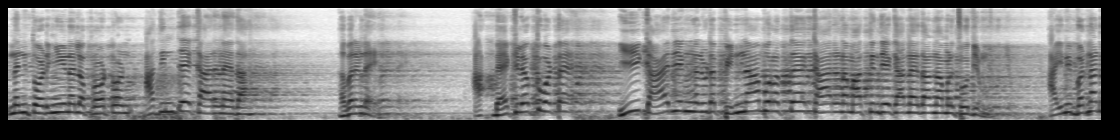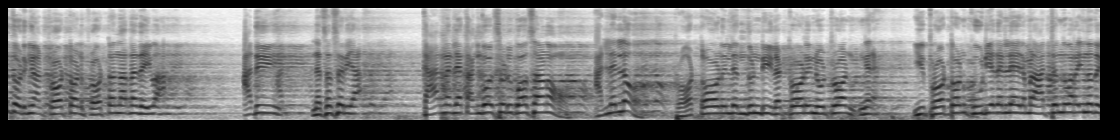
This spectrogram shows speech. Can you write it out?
ഇനി തുടങ്ങിയണല്ലോ പ്രോട്ടോൺ. അതിന്റെ കാരണം ഏതാ? അവരണ്ടേ ബാക്കിലൊക്കെ പോട്ടെ. ഈ കാര്യങ്ങളുടെ പിന്നാമ്പുറത്തെ കാരണം ആത്യന്തിക കാരണം ഏതാണ് നമ്മൾ ചോദ്യം. അതിന് ഇവിടുന്നാണ് തുടങ്ങുകയാണ് പ്രോട്ടോൺ പ്രോട്ടോൺ എന്ന് പറഞ്ഞ ദൈവ. അത് നെസസറിയാ കാരണല്ല തങ്കോസോട് കോസാണോ? അല്ലല്ലോ. പ്രോട്ടോണിൽ എന്തുണ്ട്? ഇലക്ട്രോൺ ന്യൂട്രോൺ ഇങ്ങനെ. ഈ പ്രോട്ടോൺ കൂടിയതല്ലേ നമ്മൾ ആറ്റം എന്ന് പറയുന്നത്.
